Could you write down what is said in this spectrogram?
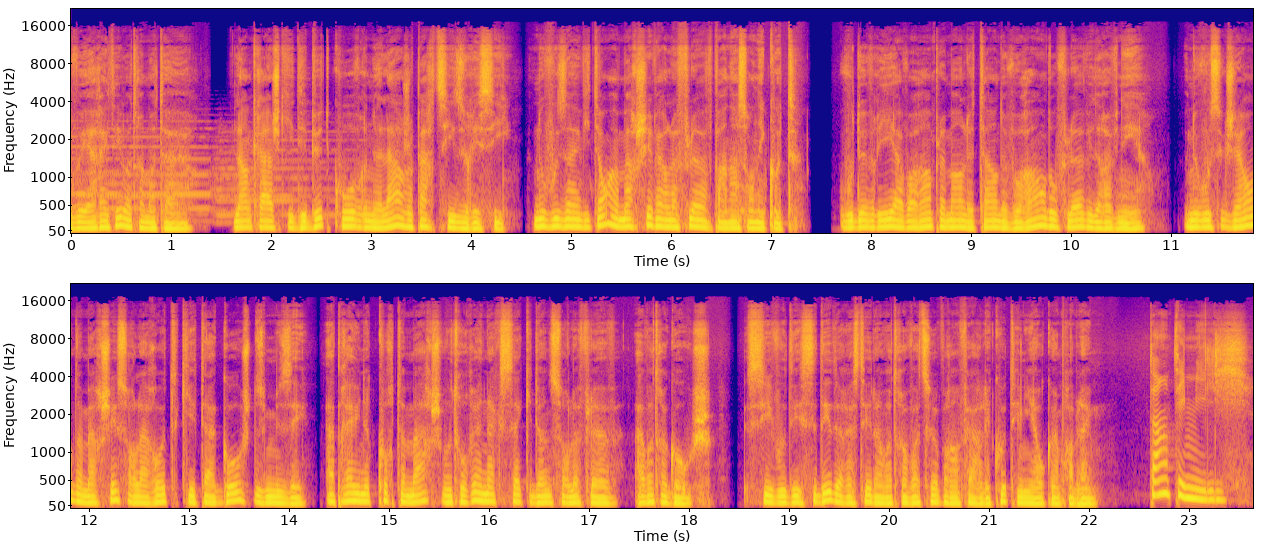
Pouvez arrêter votre moteur. L'ancrage qui débute couvre une large partie du récit. Nous vous invitons à marcher vers le fleuve pendant son écoute. Vous devriez avoir amplement le temps de vous rendre au fleuve et de revenir. Nous vous suggérons de marcher sur la route qui est à gauche du musée. Après une courte marche, vous trouverez un accès qui donne sur le fleuve, à votre gauche. Si vous décidez de rester dans votre voiture pour en faire l'écoute, il n'y a aucun problème. Tante Émilie.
